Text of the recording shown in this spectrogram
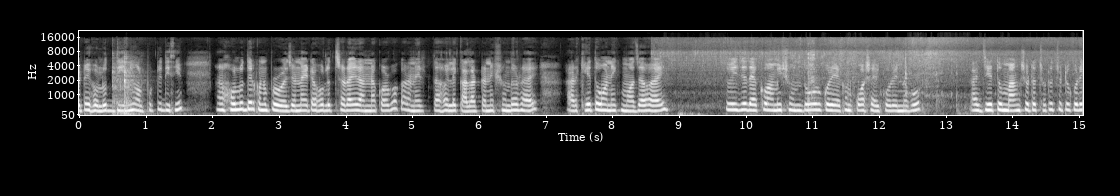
ওটাই হলুদ দিইনি একটু দিছি। হলুদের কোনো প্রয়োজন নাই, এটা হলুদ ছাড়াই রান্না করব, কারণ এর তাহলে কালারটা অনেক সুন্দর হয় আর খেতেও অনেক মজা হয়। তো এই যে দেখো, আমি সুন্দর করে এখন কষাই করে নেব। আর যেহেতু মাংসটা ছোট ছোট করে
